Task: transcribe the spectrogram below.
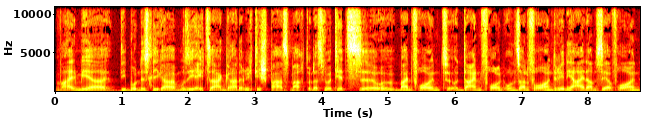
weil mir die Bundesliga, muss ich echt sagen, gerade richtig Spaß macht. Und das wird jetzt äh, mein Freund und dein Freund, unseren Freund René Adams sehr freuen.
